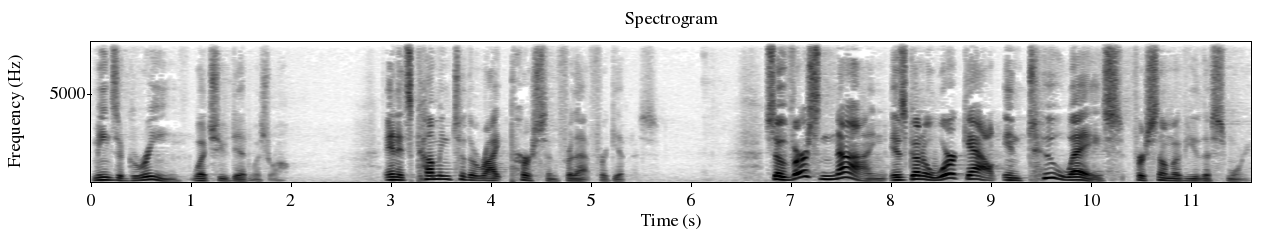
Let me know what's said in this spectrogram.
means agreeing what you did was wrong and it's coming to the right person for that forgiveness. So, verse 9 is going to work out in two ways for some of you this morning.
